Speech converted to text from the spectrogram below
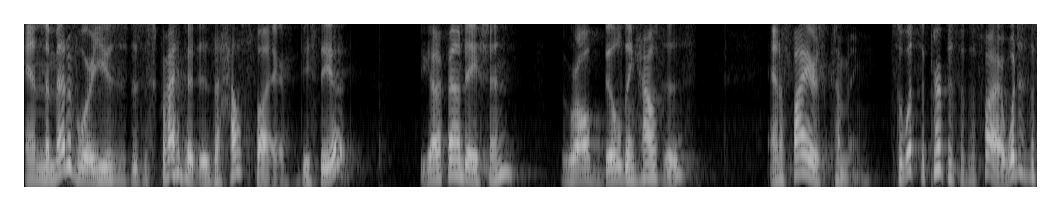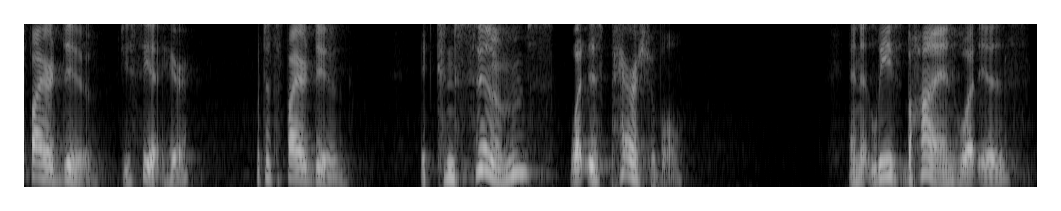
And the metaphor he uses to describe it is a house fire. Do you see it? You got a foundation, we're all building houses, and a fire is coming. So, what's the purpose of the fire? What does the fire do? Do you see it here? What does the fire do? It consumes what is perishable, and it leaves behind what is.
